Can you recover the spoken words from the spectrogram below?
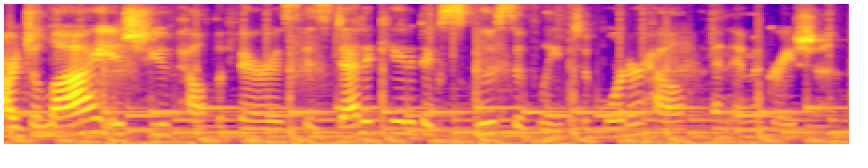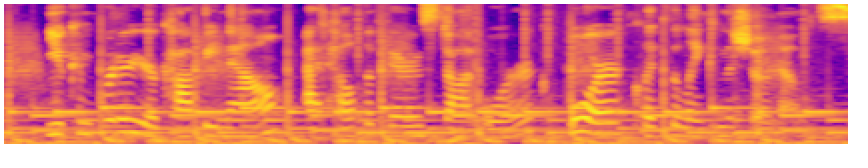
Our July issue of Health Affairs is dedicated exclusively to border health and immigration. You can order your copy now at healthaffairs.org or click the link in the show notes.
